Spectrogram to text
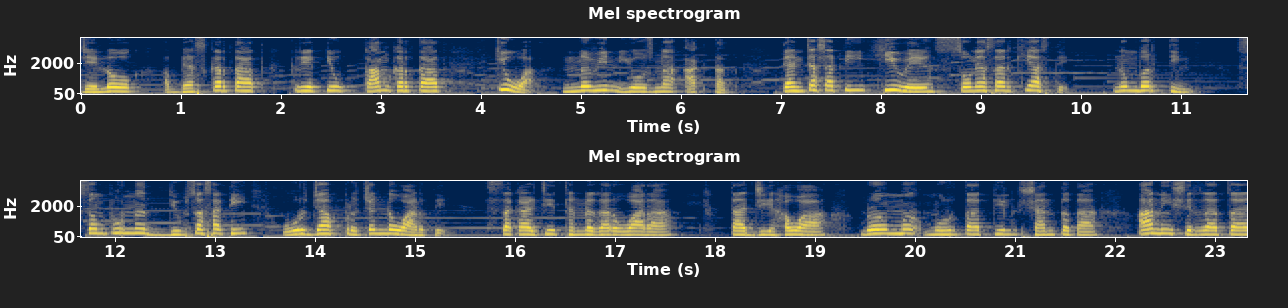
जे लोक अभ्यास करतात क्रिएटिव्ह काम करतात किंवा नवीन योजना आखतात त्यांच्यासाठी ही वेळ सोन्यासारखी असते. नंबर तीन संपूर्ण दिवसासाठी ऊर्जा प्रचंड वाढते. सकाळची थंडगार वारा ताजी हवा ब्रह्ममुहूर्तातील शांतता आणि शरीराचा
